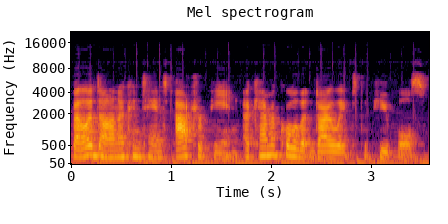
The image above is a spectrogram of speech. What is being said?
Belladonna contains atropine, a chemical that dilates the pupils.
